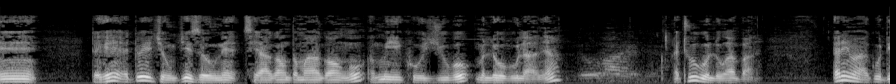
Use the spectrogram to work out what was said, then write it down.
င် တကယ်အတွေ့အကြုံပြည့်စုံတဲ့ဆရာကောင်းသမားကောင်းကိုအမိခိုယူဖို့မလိုဘူးလားဗျာလိုပါတယ်အထူးကိုလိုအပ်ပါတယ်အဲ့ဒီမှာအခုသ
